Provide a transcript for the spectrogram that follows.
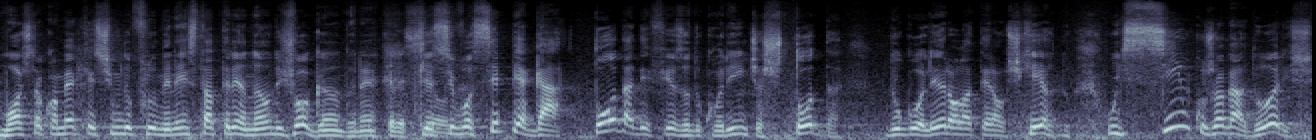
mostra como é que esse time do Fluminense está treinando e jogando, né? Cresceu, Porque se né? você pegar toda a defesa do Corinthians, toda, do goleiro ao lateral esquerdo, os cinco jogadores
